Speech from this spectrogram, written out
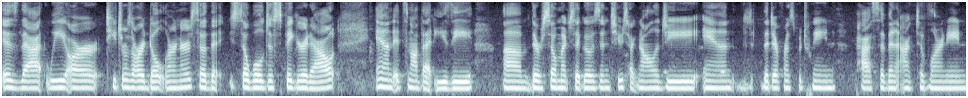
is that we are teachers are adult learners, so that so we'll just figure it out, and it's not that easy. Um, there's so much that goes into technology and the difference between passive and active learning.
